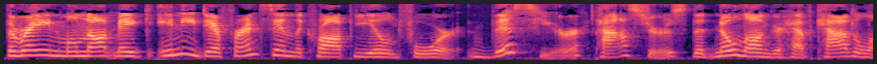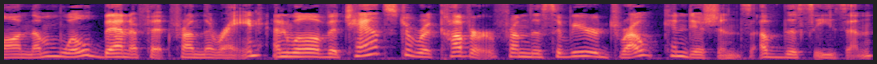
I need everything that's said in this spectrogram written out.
The rain will not make any difference in the crop yield for this year. Pastures that no longer have cattle on them will benefit from the rain and will have a chance to recover from the severe drought conditions of the season.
